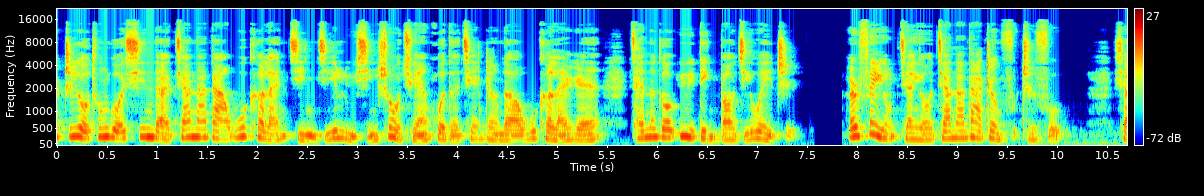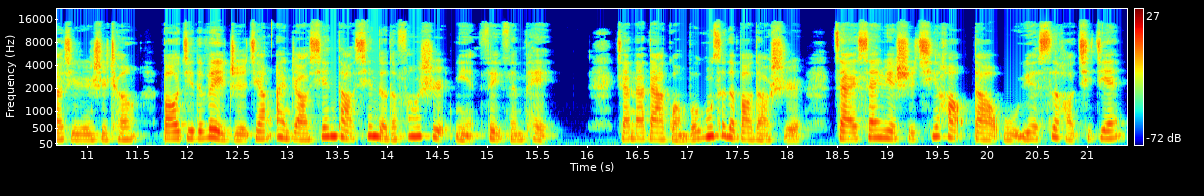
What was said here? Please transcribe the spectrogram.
只有通过新的加拿大乌克兰紧急旅行授权获得签证的乌克兰人，才能够预定包机位置，而费用将由加拿大政府支付。消息人士称，包机的位置将按照先到先得的方式免费分配。加拿大广播公司的报道是，在三月十七号到五月四号期间，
